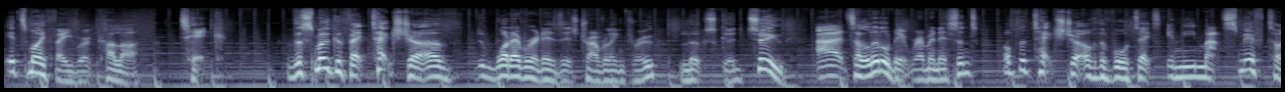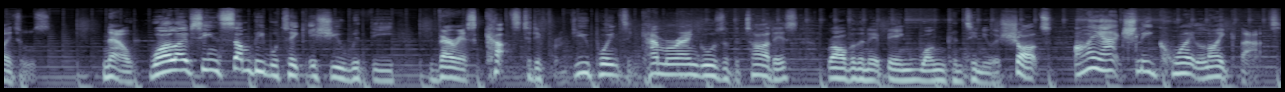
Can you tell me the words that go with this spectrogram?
it's my favourite colour. Tick. The smoke effect texture of whatever it is it's travelling through looks good too. Uh, it's a little bit reminiscent of the texture of the vortex in the Matt Smith titles. Now, while I've seen some people take issue with the various cuts to different viewpoints and camera angles of the TARDIS rather than it being one continuous shot, I actually quite like that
